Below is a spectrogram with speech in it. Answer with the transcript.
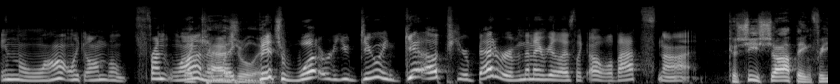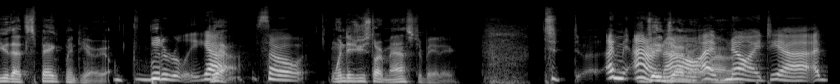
in the lawn, like on the front lawn. I'm casually. like, bitch, what are you doing? Get up to your bedroom. And then I realized, like, oh, well, that's not Because she's shopping for you that spank material. literally, yeah. Yeah. So, When did you start masturbating? to, I mean, I don't In know. general, I I have don't no idea. I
